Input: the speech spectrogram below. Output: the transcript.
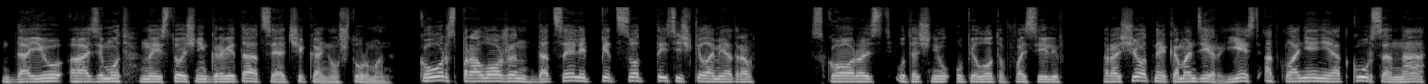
«Даю азимут на источник гравитации», — отчеканил штурман. «Курс проложен до цели 500 тысяч километров». «Скорость», — уточнил у пилотов Васильев. «Расчетный командир, есть отклонение от курса на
